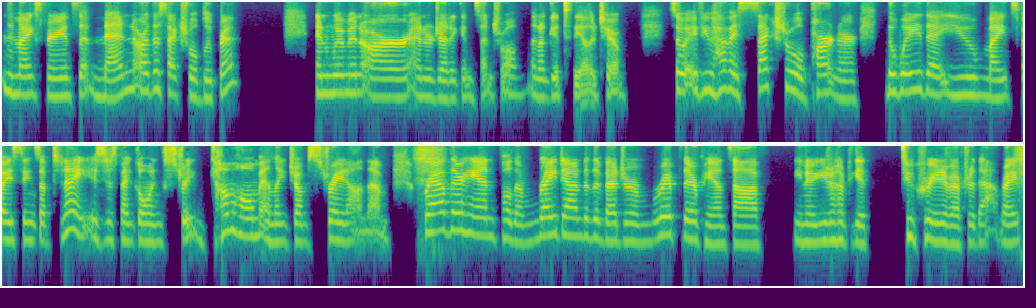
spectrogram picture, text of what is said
in my experience that men are the sexual blueprint and women are energetic and sensual. And I'll get to the other two. So if you have a sexual partner, the way that you might spice things up tonight is just by going straight, come home and like jump straight on them, grab their hand, pull them right down to the bedroom, rip their pants off. You know, you don't have to get too creative after that, right?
